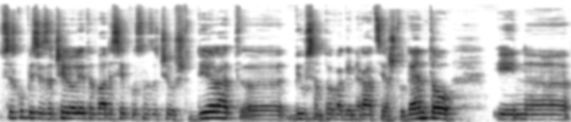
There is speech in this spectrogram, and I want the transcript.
vse skupaj se je začelo leta 2010, ko sem začel študirati. Uh, bil sem prva generacija študentov in uh,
